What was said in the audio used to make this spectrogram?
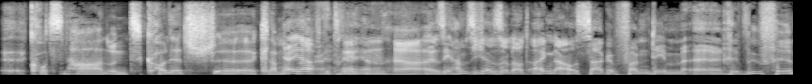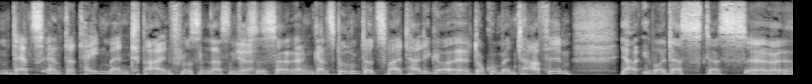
äh, kurzen Haaren und College-Klamotten äh, ja, aufgetreten. Ja, ja. Sie haben sich also laut eigener Aussage von dem äh, Revue-Film That's Entertainment beeinflussen lassen. Das ist äh, ein ganz berühmter zweiteiliger äh, Dokumentarfilm, ja, über das, das das äh,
